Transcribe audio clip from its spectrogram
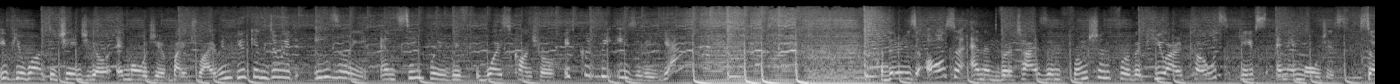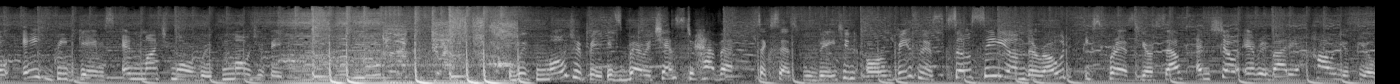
If you want to change your emoji by driving, you can do it easily and simply with voice control. It could be easily, yeah? There is also an advertising function for the QR codes, GIFs and emojis. So 8-bit games and much more with MojiPic. It's very chance to have a successful dating or business. So see you on the road, express yourself and show everybody how you feel.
